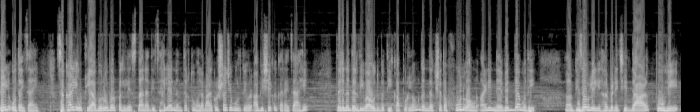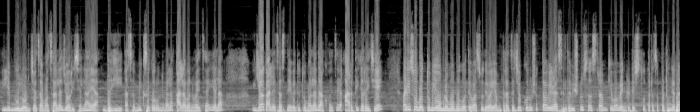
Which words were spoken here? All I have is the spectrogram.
तेल ओतायचं आहे. सकाळी उठल्याबरोबर पहिले स्नान आधी झाल्यानंतर तुम्हाला बाळकृष्णाच्या मूर्तीवर अभिषेक करायचा आहे. त्याच्यानंतर दिवा उदबत्ती कापूर लावून गंधाक्षता फूल वाहून आणि नैवेद्यामध्ये भिजवलेली हरभऱ्याची डाळ पोहे लिंबू लोणच्याचा मसाला ज्वारीच्या लाया दही असं मिक्स करून तुम्हाला काला बनवायचा आहे. याला या काल्याचाच नैवेद्य तुम्हाला दाखवायचे आहे आरती करायची आहे. आणि सोबत तुम्ही ओम नमो भगवते वासुदेवा या मंत्राचा जप करू शकता. वेळ असेल तर विष्णू सहस्राम किंवा व्यंकटेश स्तोत्राचं पठण करा.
